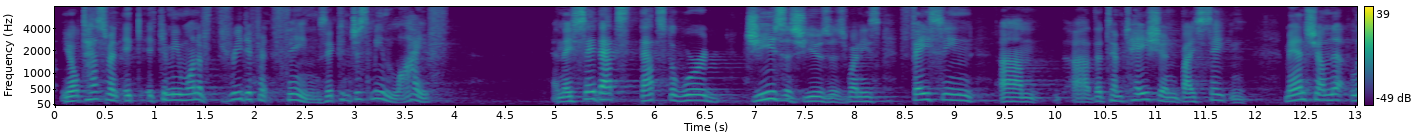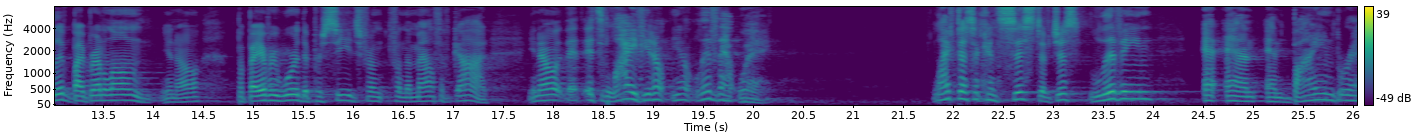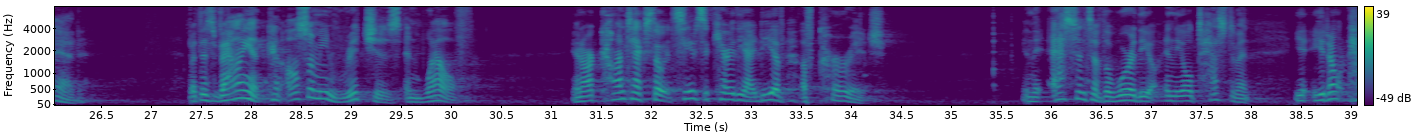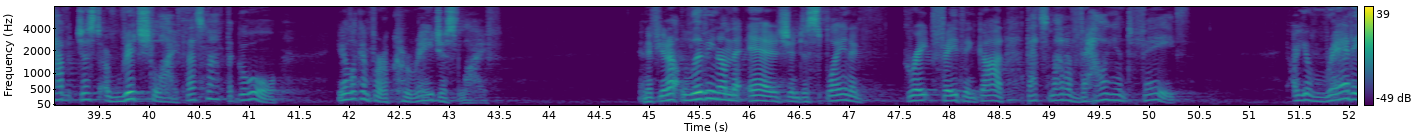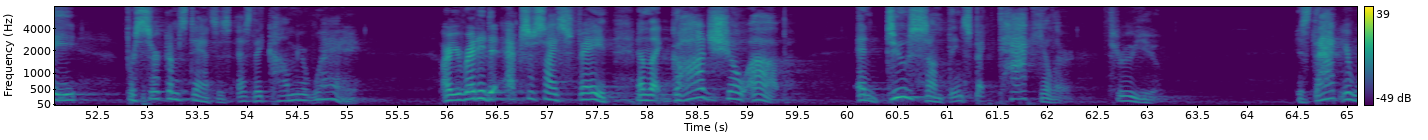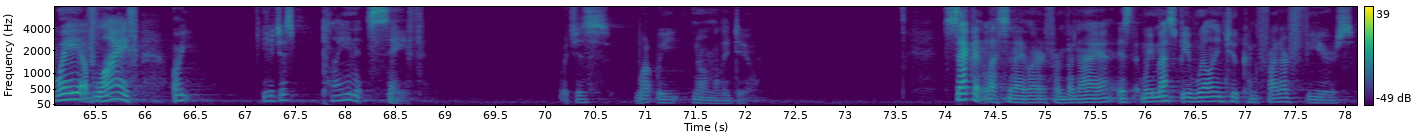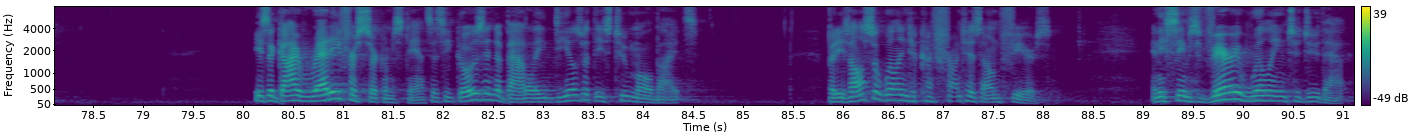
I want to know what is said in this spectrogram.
The Old Testament, it, it can mean one of three different things. It can just mean life. And they say that's, that's the word Jesus uses when he's facing um, uh, the temptation by Satan. Man shall not live by bread alone, you know, but by every word that proceeds from, from the mouth of God. You know, it's life. You don't, you don't live that way. Life doesn't consist of just living and, and, and buying bread. But this valiant can also mean riches and wealth. In our context, though, it seems to carry the idea of, of courage. In the essence of the word the, in the Old Testament, you, you don't have just a rich life. That's not the goal. You're looking for a courageous life. And if you're not living on the edge and displaying a great faith in God, that's not a valiant faith. Are you ready for circumstances as they come your way? Are you ready to exercise faith and let God show up and do something spectacular through you? Is that your way of life? Or you're just playing it safe, which is what we normally do. Second lesson I learned from Benaiah is that we must be willing to confront our fears. He's a guy ready for circumstances. He goes into battle, he deals with these two Moabites, but he's also willing to confront his own fears. And he seems very willing to do that.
